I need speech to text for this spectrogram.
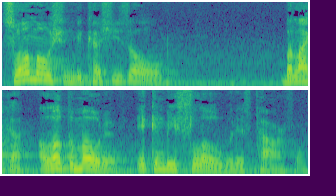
slow motion because she's old, but like a, a locomotive. It can be slow, but it's powerful.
